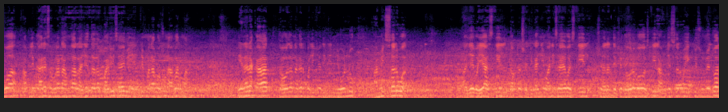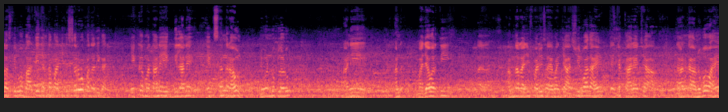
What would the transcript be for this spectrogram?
व आपले कार्यसम्राट आमदार राजेशदादा पाडवी साहेब यांचे मनापासून आभार मानतो. येणाऱ्या काळात तळोदा नगर परिषदेची निवडणूक आम्ही सर्व अजय भैया असतील डॉक्टर शशिकांतजी वाणी साहेब असतील शहराध्यक्ष गौरवभाऊ असतील आमचे सर्व एकवीस उमेदवार असतील व भारतीय जनता पार्टीचे सर्व पदाधिकारी एक मताने एक दिलाने एक संघ राहून निवडणूक लढू. आणि अन माझ्यावरती आमदार राजेश पाडवी साहेबांचे आशीर्वाद आहे त्यांच्या कार्याचा दांडा अनुभव आहे.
